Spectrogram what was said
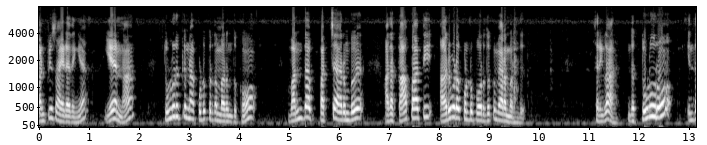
கன்ஃபியூஸ் ஆகிடாதீங்க ஏன்னா துளுருக்கு நான் கொடுக்குற மருந்துக்கும் வந்த பச்சை அரும்பு அதை காப்பாற்றி அறுவடை கொண்டு போகிறதுக்கும் வேறு மருந்து. சரிங்களா? இந்த துளுரும் இந்த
